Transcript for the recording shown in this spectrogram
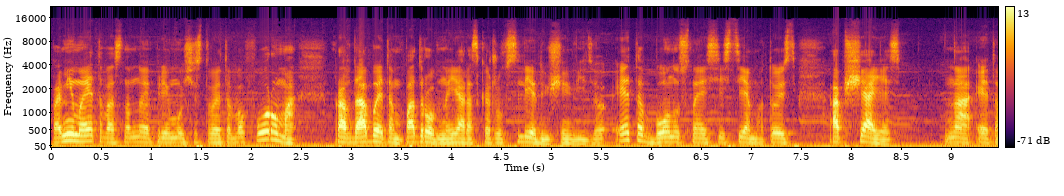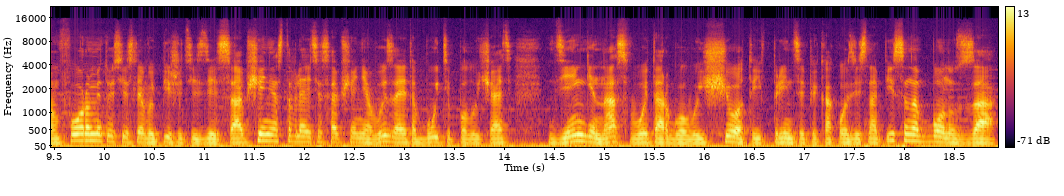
Помимо этого, основное преимущество этого форума, правда об этом подробно я расскажу в следующем видео, это бонусная система. То есть, общаясь на этом форуме, то есть если вы пишете здесь сообщение, оставляете сообщение, вы за это будете получать деньги на свой торговый счет. И в принципе, как вот здесь написано, бонус за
